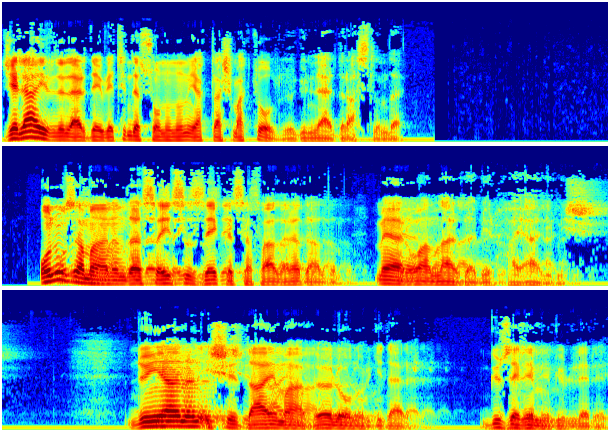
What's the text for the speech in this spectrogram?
Celahirliler devletin de sonunun yaklaşmakta olduğu günlerdir aslında. Onun zamanında sayısız zevk ve safalara daldım. Meğer o anlar da bir hayal imiş. Dünyanın işi daima böyle olur gider. Güzelim gülleri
